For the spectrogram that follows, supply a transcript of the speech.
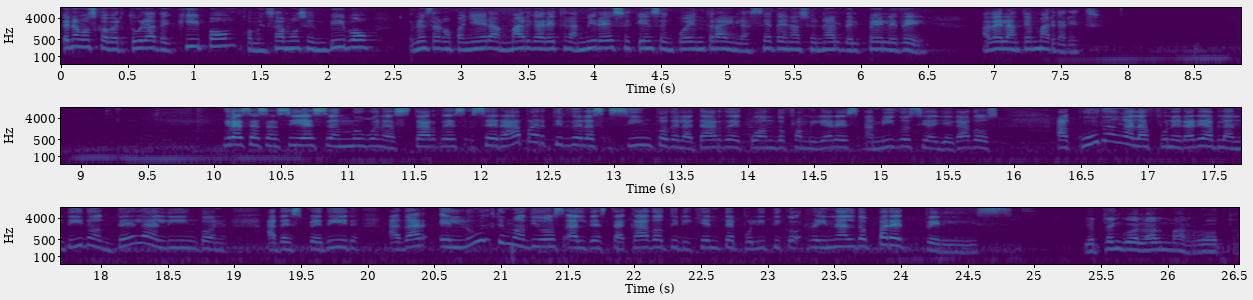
Tenemos cobertura de equipo. Comenzamos en vivo con nuestra compañera Margaret Ramírez, quien se encuentra en la sede nacional del PLD. Adelante, Margaret. Gracias, así es. Muy buenas tardes. Será a partir de las 5 de la tarde cuando familiares, amigos y allegados acudan a la funeraria Blandino de la Lincoln a despedir, a dar el último adiós al destacado dirigente político Reinaldo Pared Pérez. Yo tengo el alma rota.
